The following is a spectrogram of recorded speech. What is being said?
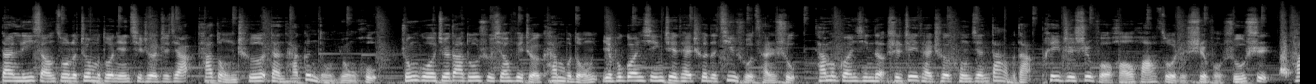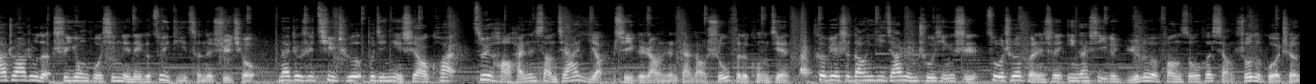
但理想做了这么多年汽车之家，他懂车，但他更懂用户。中国绝大多数消费者看不懂，也不关心这台车的技术参数，他们关心的是这台车。空间大不大，配置是否豪华，坐着是否舒适？他抓住的是用户心里那个最底层的需求，那就是汽车不仅仅是要快，最好还能像家一样，是一个让人感到舒舒服的空间。特别是当一家人出行时，坐车本身应该是一个娱乐、放松和享受的过程。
